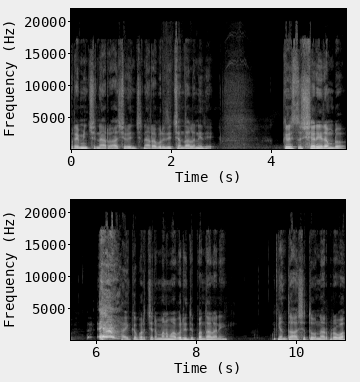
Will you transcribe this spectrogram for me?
ప్రేమించినారు ఆశీర్వించినారు అభివృద్ధి చెందాలనేది క్రీస్తు శరీరంలో ఐక్యపరిచిన మనం అభివృద్ధి పొందాలని ఎంత ఆశతో ఉన్నారు ప్రభా?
